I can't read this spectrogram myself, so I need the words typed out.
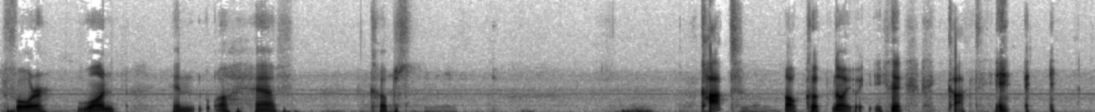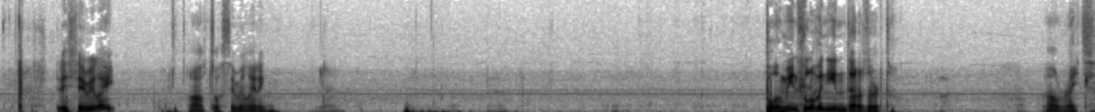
Four. One and a half cups. Cocked? Oh, cooked. No, wait. Cocked. Did it simulate? Oh, it's still simulating. Bohemian Slovenian desert. Alright.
